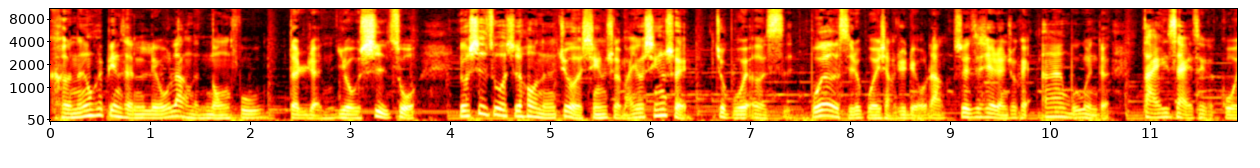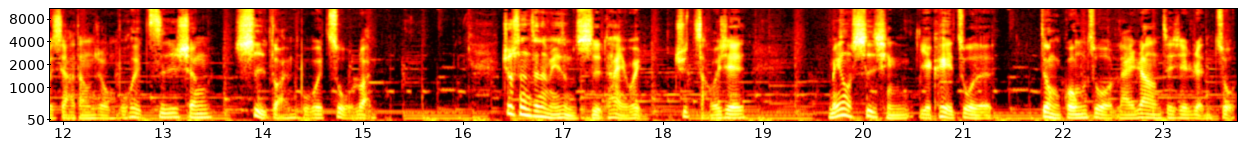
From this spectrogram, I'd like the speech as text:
可能会变成流浪的农夫的人有事做，有事做之后呢，就有薪水嘛，有薪水就不会饿死，不会饿死就不会想去流浪，所以这些人就可以安安稳稳的待在这个国家当中，不会滋生事端，不会作乱。就算真的没什么事，他也会去找一些没有事情也可以做的这种工作来让这些人做，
